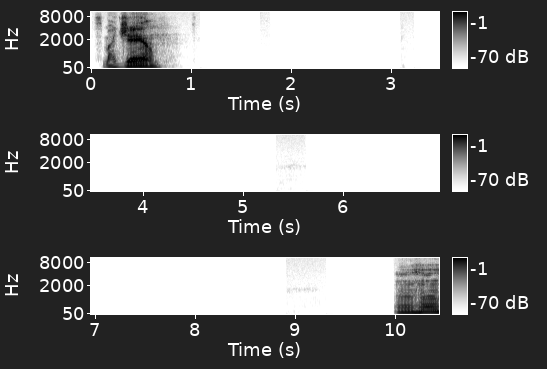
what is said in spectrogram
It's my jam. Mm-hmm.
